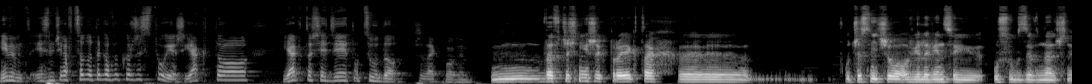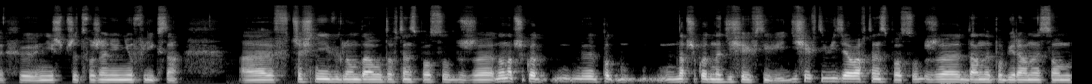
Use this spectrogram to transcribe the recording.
Nie wiem, jestem ciekaw, co do tego wykorzystujesz, jak to, jak to się dzieje, to cudo, że tak powiem. Mm, we wcześniejszych projektach yy, uczestniczyło o wiele więcej usług zewnętrznych yy, niż przy tworzeniu Newflixa. E, wcześniej wyglądało to w ten sposób, że no na przykład, po, na przykład na dzisiaj w TV. Dzisiaj w TV działa w ten sposób, że dane pobierane są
